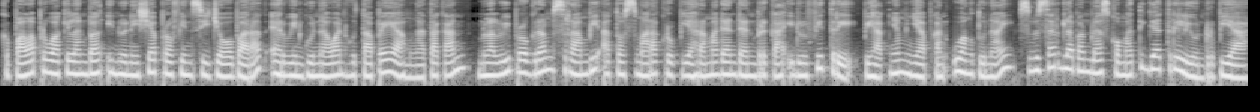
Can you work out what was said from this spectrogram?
Kepala Perwakilan Bank Indonesia Provinsi Jawa Barat Erwin Gunawan Hutapea mengatakan, melalui program Serambi atau Semarak Rupiah Ramadan dan Berkah Idul Fitri, pihaknya menyiapkan uang tunai sebesar 18,3 triliun rupiah.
